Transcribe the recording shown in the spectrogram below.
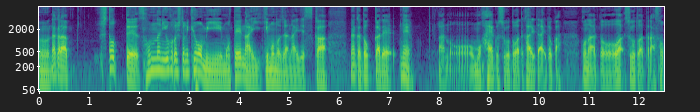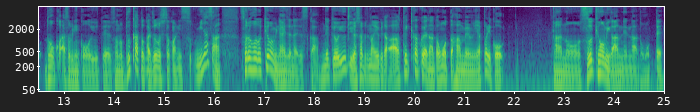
うん、だから、人ってそんなに言うほど人に興味持てない生き物じゃないですか。なんかどっかでね、あのー、もう早く仕事終わって帰りたいとか、この後は仕事終わったら遊、どこう遊びに行こう言うて、その部下とか上司とかに皆さん、それほど興味ないじゃないですか。で、今日勇気が喋って内容聞いたら、ああ、的確やなと思った反面、やっぱりこう、あの、すごい興味があんねんなと思って、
